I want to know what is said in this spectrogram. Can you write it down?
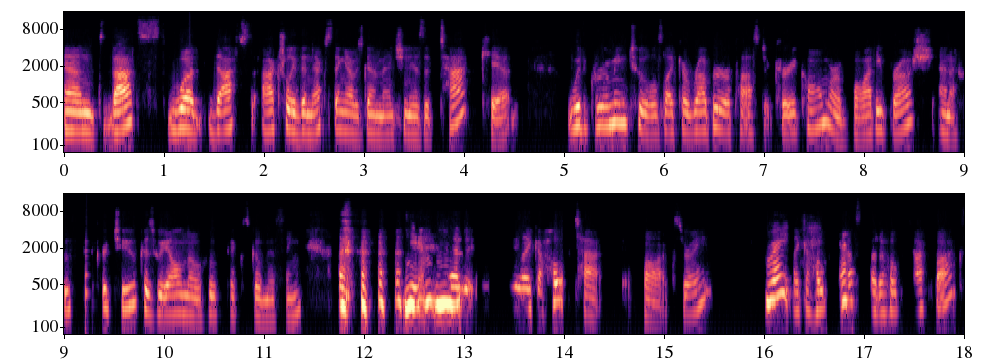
And that's what that's actually the next thing I was going to mention is a tack kit with grooming tools like a rubber or plastic curry comb or a body brush and a hoof pick or two, because we all know hoof picks go missing. Yeah. mhm. it'd like a hope tack box, right? Right. Like a hope test, but a hope tack box.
